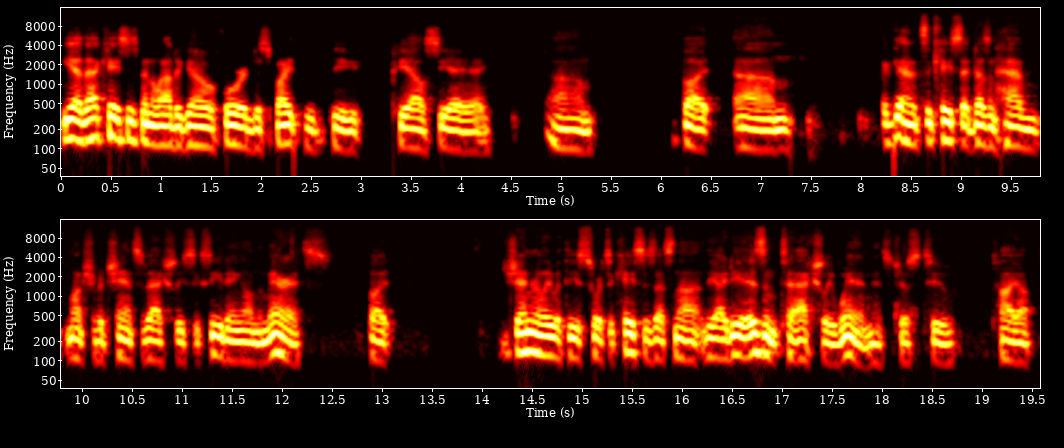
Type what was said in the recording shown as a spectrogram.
yeah, that case has been allowed to go forward despite the, the PLCAA. Um, but um, again, it's a case that doesn't have much of a chance of actually succeeding on the merits. But generally, with these sorts of cases, that's not the idea. Isn't to actually win. It's just to tie up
